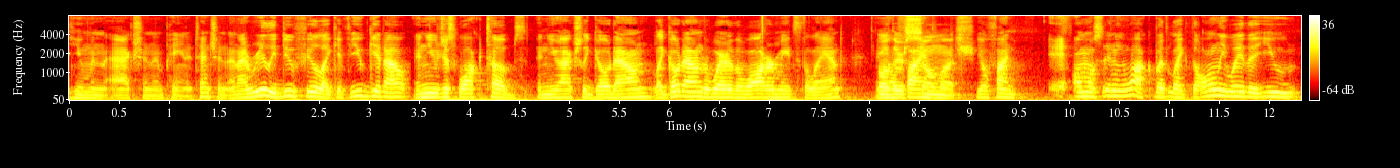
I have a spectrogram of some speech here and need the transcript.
human action and paying attention. And I really do feel like if you get out and you just walk tubs and you actually go down, like go down to where the water meets the land. oh, there's find- so much. You'll find eh, almost any walk, but like the only way that you,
